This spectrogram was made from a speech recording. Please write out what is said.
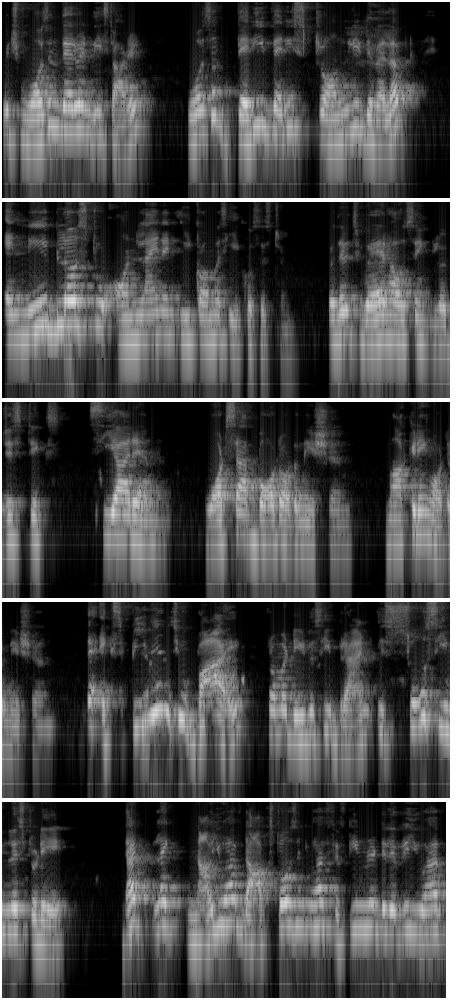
which wasn't there when we started, was a very, very strongly developed enablers to online and e-commerce ecosystem, whether it's warehousing, logistics, CRM, WhatsApp bot automation, marketing automation. The experience you buy from a D2C brand is so seamless today that like now you have dark stores and you have 15 minute delivery, you have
